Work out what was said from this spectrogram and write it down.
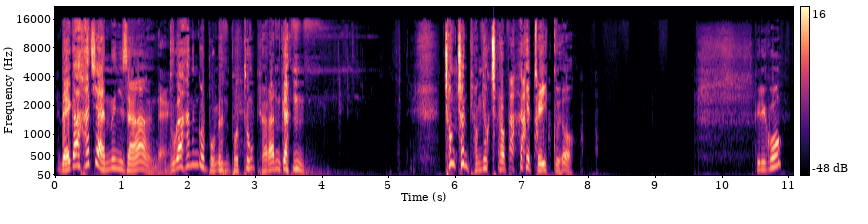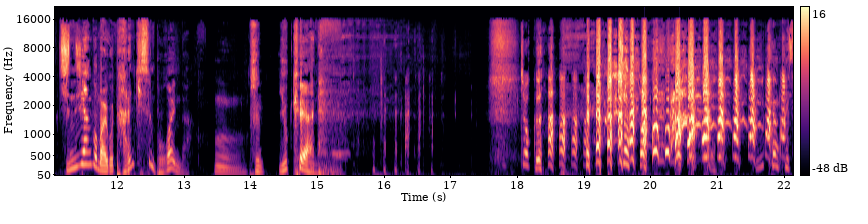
내가 하지 않는 이상 네. 누가 하는 걸 보면 보통 벼란간 청천벽력처럼 하게 돼 있고요. 그리고 진지한 거 말고 다른 키스는 뭐가 있나? 음. 무슨 유쾌한 쪽, 그, 쪽. 이칸 키스.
